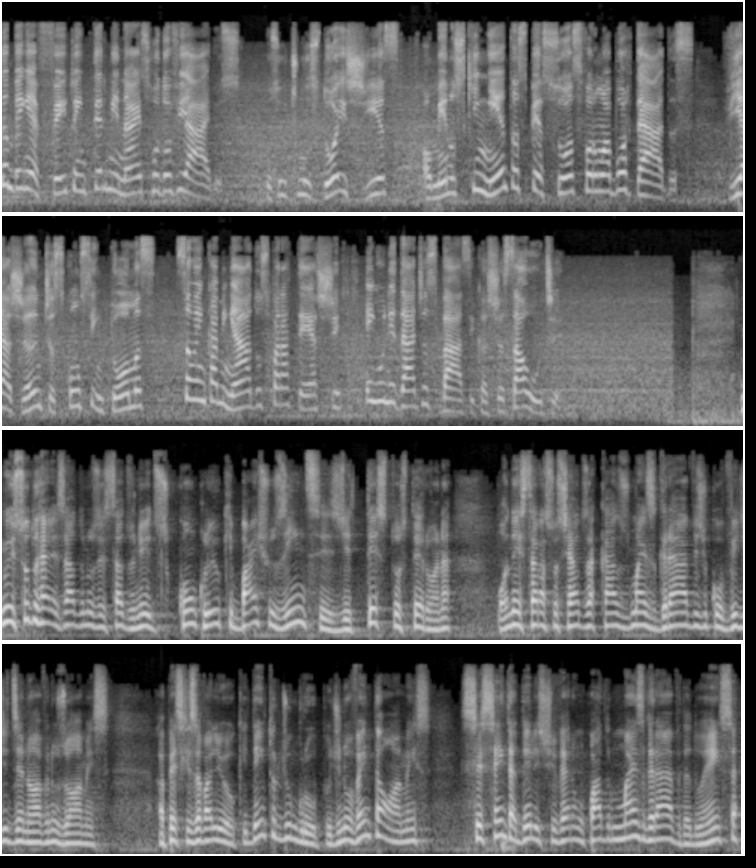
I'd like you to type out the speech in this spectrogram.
também é feito em terminais rodoviários. Nos últimos dois dias, ao menos 500 pessoas foram abordadas. Viajantes com sintomas são encaminhados para teste em unidades básicas de saúde. Um estudo realizado nos Estados Unidos concluiu que baixos índices de testosterona podem estar associados a casos mais graves de Covid-19 nos homens. A pesquisa avaliou que, dentro de um grupo de 90 homens, 60 deles tiveram um quadro mais grave da doença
